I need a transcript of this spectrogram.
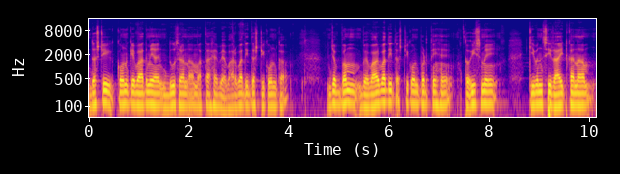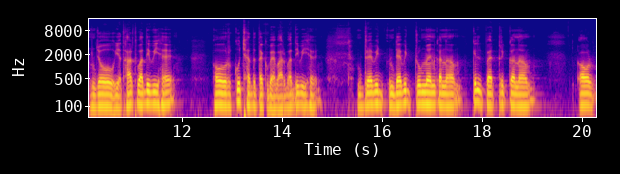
दृष्टिकोण के बाद में दूसरा नाम आता है व्यवहारवादी दृष्टिकोण का। जब हम व्यवहारवादी दृष्टिकोण पढ़ते हैं तो इसमें सी राइट का नाम, जो यथार्थवादी भी है और कुछ हद तक व्यवहारवादी भी है। डेविड डेविड ट्रूमैन का नाम, किल पैट्रिक का नाम, और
